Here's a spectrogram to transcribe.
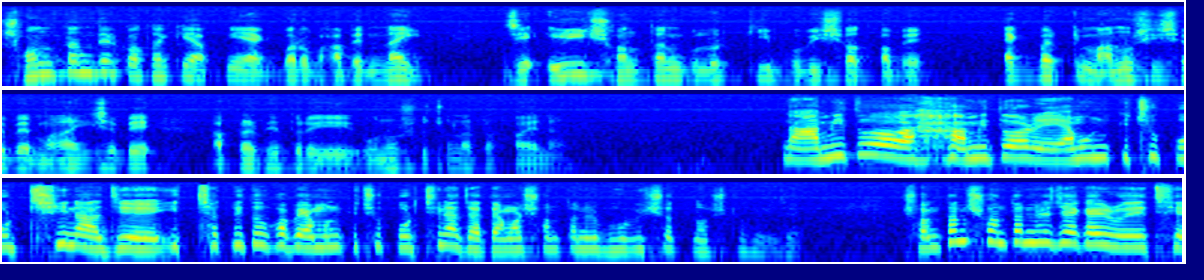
সন্তানদের কথা কি আপনি একবারও ভাবেন নাই যে এই সন্তানগুলোর কি ভবিষ্যৎ হবে? একবার কি মানুষ হিসেবে, মা হিসেবে আপনার ভেতরে এই অনুশোচনাটা হয় না? না, আমি তো আমি তো আর এমন কিছু করছি না যে ইচ্ছাকৃতভাবে এমন কিছু করছি না যাতে আমার সন্তানের ভবিষ্যৎ নষ্ট হয়ে যায়। সন্তান সন্তানের জায়গায় রয়েছে।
